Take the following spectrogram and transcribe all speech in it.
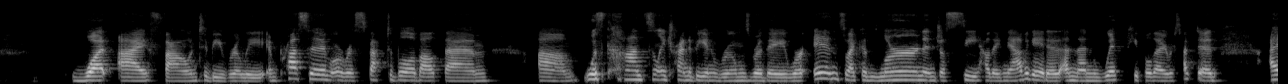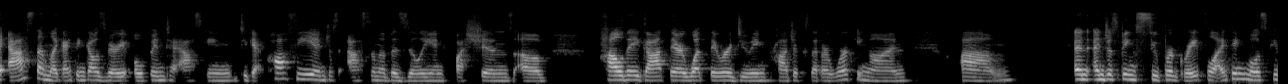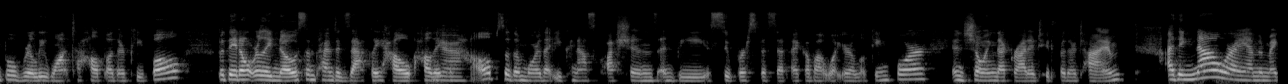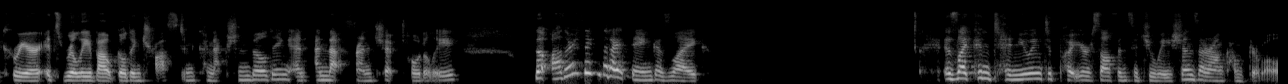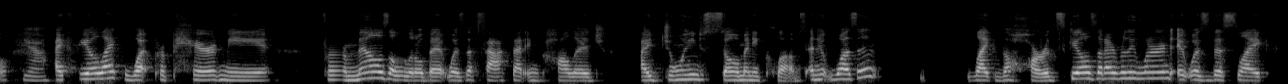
what I found to be really impressive or respectable about them. Um, was constantly trying to be in rooms where they were in so I could learn and just see how they navigated. And then with people that I respected, I asked them, like, I think I was very open to asking to get coffee and just ask them a bazillion questions of how they got there, what they were doing, projects that are working on. Um, and and just being super grateful. I think most people really want to help other people but they don't really know sometimes exactly how how they yeah. can help. So the more that you can ask questions and be super specific about what you're looking for and showing that gratitude for their time. I think now where i am in my career it's really about building trust and connection building and and that friendship totally. The other thing that i think is like is like continuing to put yourself in situations that are uncomfortable. Yeah. I feel like what prepared me for Mills a little bit was the fact that in college I joined so many clubs and it wasn't like the hard skills that I really learned. It was this like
